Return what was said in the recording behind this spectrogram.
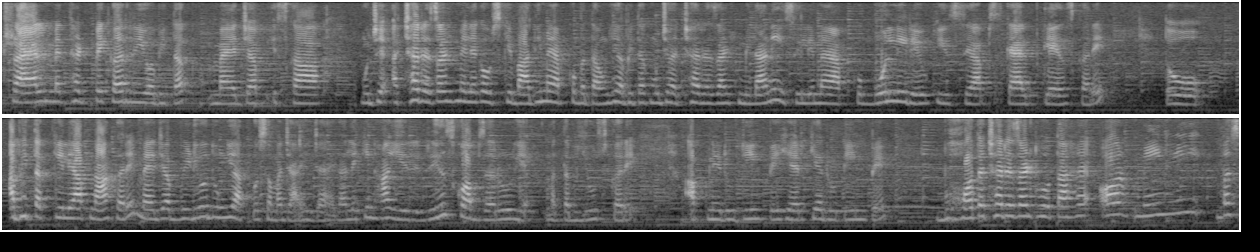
ट्रायल मेथड पे कर रही हूँ अभी तक। मैं जब इसका मुझे अच्छा रिज़ल्ट मिलेगा, उसके बाद ही मैं आपको बताऊँगी। अभी तक मुझे अच्छा रिज़ल्ट मिला नहीं, इसीलिए मैं आपको बोल नहीं रही हूँ कि इससे आप स्कैल्प क्लेंस करें। तो अभी तक के लिए आप ना करें। मैं जब वीडियो दूँगी, आपको समझ आ ही जाएगा। लेकिन हाँ ये रिंस को आप ज़रूर मतलब यूज़ करें। अपने रूटीन पे हेयर केयर रूटीन पे। बहुत अच्छा रिज़ल्ट होता है और मेनली बस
